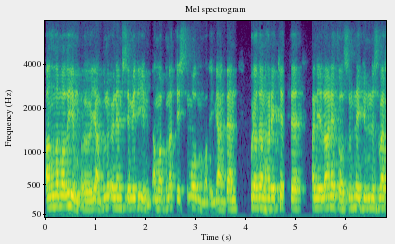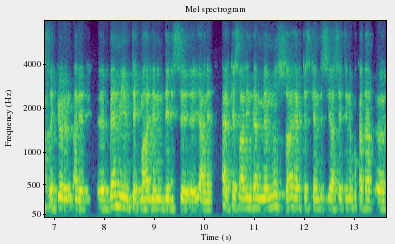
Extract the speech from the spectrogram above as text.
anlamalıyım. Ee, yani bunu önemsemeliyim ama buna teslim olmamalıyım. Yani ben buradan hareketle hani lanet olsun ne gününüz varsa görün. Hani e, ben miyim tek mahallenin delisi? E, yani herkes halinden memnunsa, herkes kendi siyasetini bu kadar e,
